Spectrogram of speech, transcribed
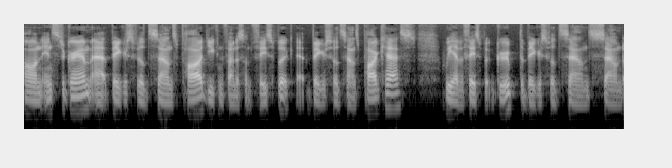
on Instagram at Bakersfield Sounds Pod. You can find us on Facebook at Bakersfield Sounds Podcast. We have a Facebook group, the Bakersfield Sounds Sound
